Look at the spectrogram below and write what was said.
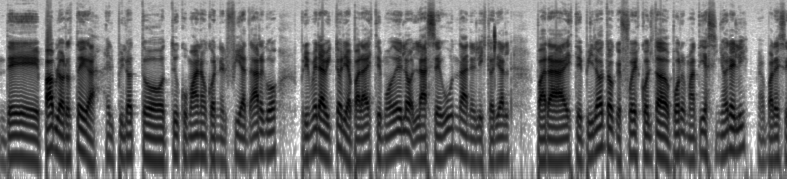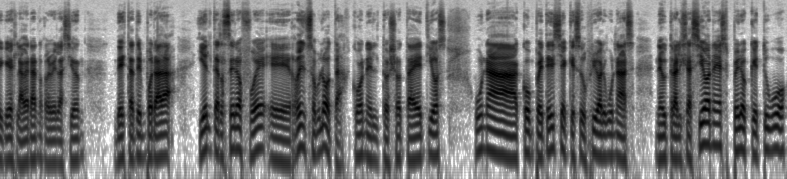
de Pablo Ortega, el piloto tucumano con el Fiat Argo primera victoria para este modelo, la segunda en el historial para este piloto que fue escoltado por Matías Signorelli, me parece que es la gran revelación de esta temporada, y el tercero fue eh, Renzo Blota con el Toyota Etios, una competencia que sufrió algunas neutralizaciones, pero que tuvo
